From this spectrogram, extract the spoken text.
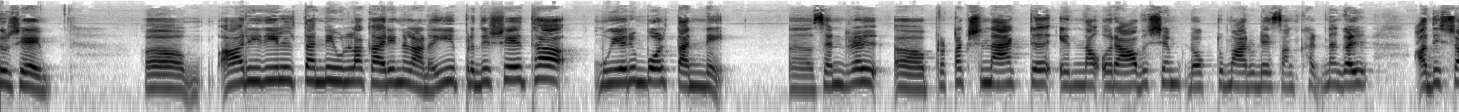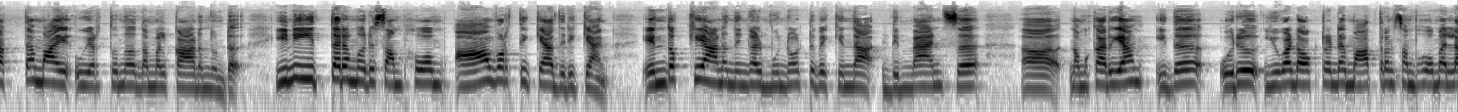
തീർച്ചയായും. ആ, രീതിയിൽ തന്നെയുള്ള കാര്യങ്ങളാണ്. ഈ പ്രതിഷേധ ഉയരുമ്പോൾ തന്നെ സെൻട്രൽ പ്രൊട്ടക്ഷൻ ആക്ട് എന്ന ഒരാവശ്യം ഡോക്ടർമാരുടെ സംഘടനകൾ അതിശക്തമായി ഉയർത്തുന്നത് നമ്മൾ കാണുന്നുണ്ട്. ഇനി ഇത്തരം ഒരു സംഭവം ആവർത്തിക്കാതിരിക്കാൻ എന്തൊക്കെയാണ് നിങ്ങൾ മുന്നോട്ട് വെക്കുന്ന ഡിമാൻഡ്സ്? നമുക്കറിയാം ഇത് ഒരു യുവ ഡോക്ടറുടെ മാത്രം സംഭവമല്ല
